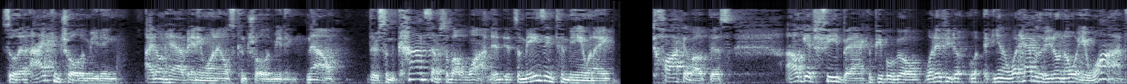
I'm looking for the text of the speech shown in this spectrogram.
so that I control the meeting. I don't have anyone else control the meeting. Now, there's some concepts about want. It, it's amazing to me when I talk about this. I'll get feedback and people go, what if you don't, you know, what happens if you don't know what you want?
